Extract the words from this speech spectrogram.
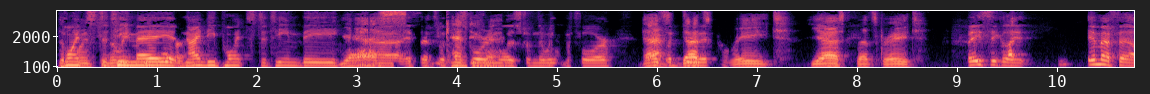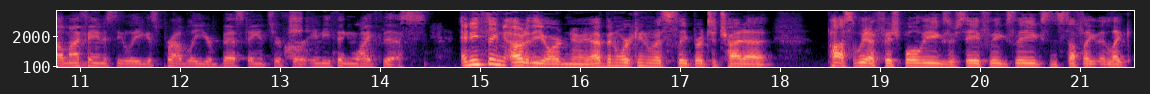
the points, points, to team A and 90 points to team B. Uh, yes, if that's what the scoring was from the week before. That's that that's great. Yes, that's great. Basically, MFL, my fantasy league, is probably your best answer for anything like this. Anything out of the ordinary. I've been working with Sleeper to try to possibly have fishbowl leagues or safe leagues leagues and stuff like that. Like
